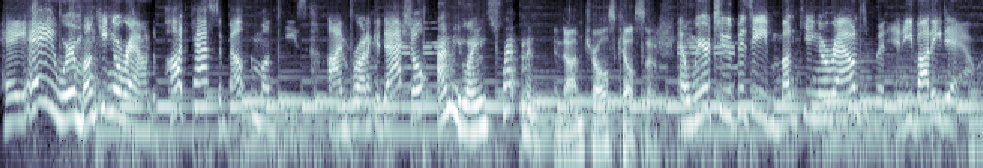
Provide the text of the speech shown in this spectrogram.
Hey, hey, we're Monkeeing Around, a podcast about the Monkees. I'm Veronica Dashel, I'm Elaine Swetman. And I'm Charles Kelso. and we're too busy monkeying around to put anybody down.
